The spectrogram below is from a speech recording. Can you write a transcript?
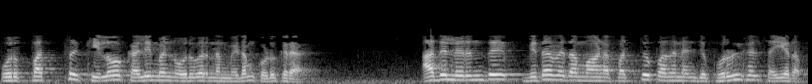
ஒரு பத்து கிலோ களிமண் ஒருவர் நம்மிடம் கொடுக்கிறார். அதிலிருந்து விதவிதமான பத்து பதினஞ்சு பொருள்கள் செய்யறோம்.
